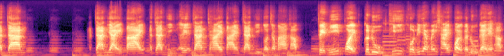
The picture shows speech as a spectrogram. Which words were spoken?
อาจารย์ จารย์ใหญ่ตายอาจารย์หญิงเอยอาจารย์ชายตายอาจารย์หญิงก็จะมาครับเฟสนี้ปล่อยกระดูกที่คนที่ยังไม่ใช้ปล่อยกระดูกได้เลยครับ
